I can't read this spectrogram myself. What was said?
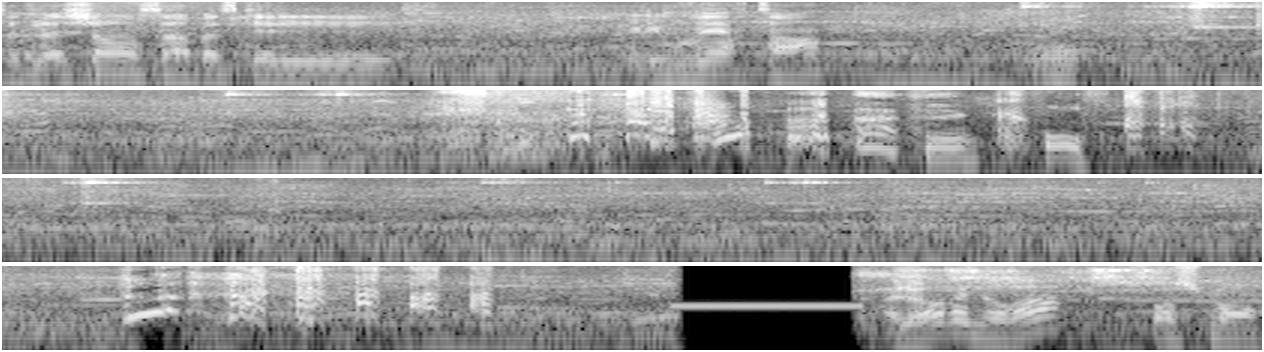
T'as de la chance, hein, parce qu'elle est... Elle est ouverte, hein Il est con. Alors, Enora, franchement,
